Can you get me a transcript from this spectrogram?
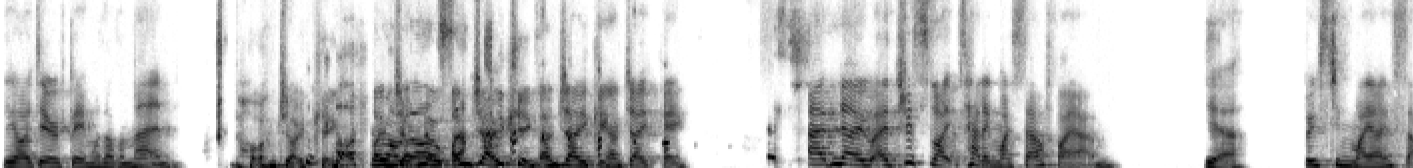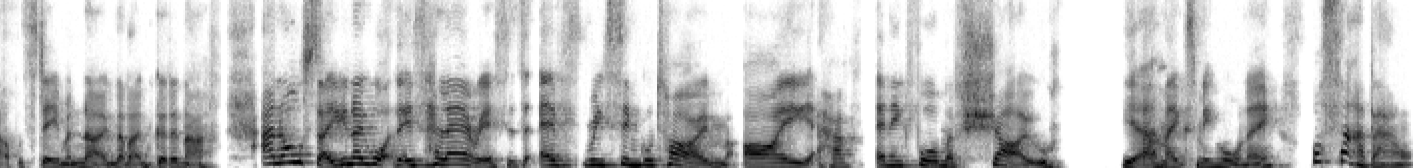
the idea of being with other men. No, I'm joking. God, I'm, wrong jo- no. I'm joking. I'm joking. I'm joking. Uh, no, uh, just like telling myself I am, Yeah. Boosting my own self esteem and knowing that I'm good enough. And also, you know what is hilarious is every single time I have any form of show Yeah. that makes me horny. What's that about?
